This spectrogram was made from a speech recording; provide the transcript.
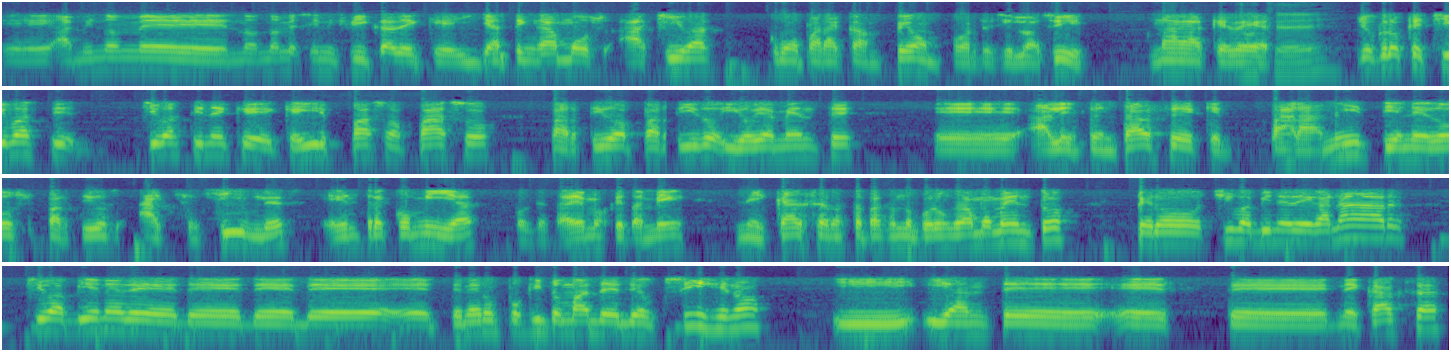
eh, a mí no me, no, me significa de que ya tengamos a Chivas como para campeón, por decirlo así, nada que ver. Yo creo que Chivas, Chivas tiene que ir paso a paso, partido a partido y obviamente eh, al enfrentarse, que para mí tiene dos partidos accesibles, entre comillas, porque sabemos que también Necaxa no está pasando por un gran momento, pero Chivas viene de ganar, Chivas viene de, eh, tener un poquito más de, oxígeno y, ante este Necaxa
